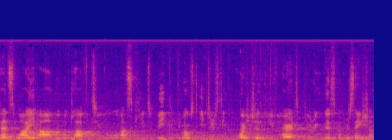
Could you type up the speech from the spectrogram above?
that's why uh, we would love to ask you to pick the most interesting question you've heard during this conversation,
